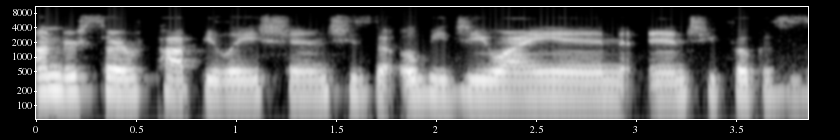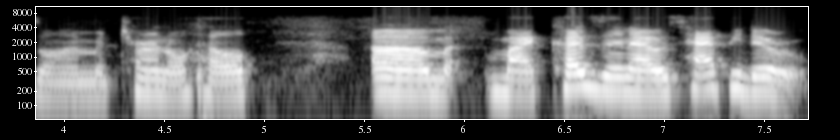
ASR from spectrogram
underserved population. She's the OBGYN and she focuses on maternal health. Um, my cousin, I was happy to,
